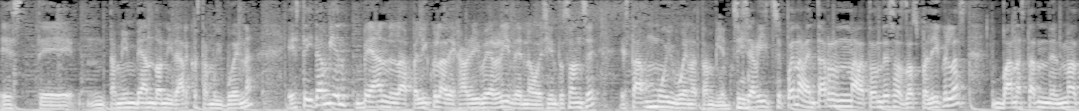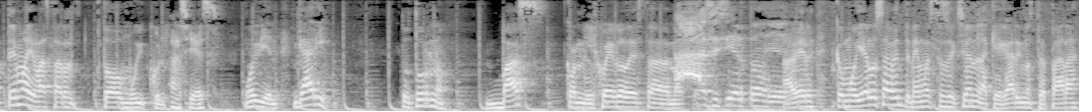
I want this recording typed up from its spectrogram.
Este, también vean Donnie Darko, está muy buena. Este, y también vean la película de Harry Berry de 911, está muy buena también. Si se, se pueden aventar un maratón de esas dos películas, van a estar en el mismo tema y va a estar todo muy cool. Así es. Muy bien. Gary, tu turno. Vas con el juego de esta noche. Ah, sí, es cierto. A ver, como ya lo saben, tenemos esta sección en la que Gary nos prepara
